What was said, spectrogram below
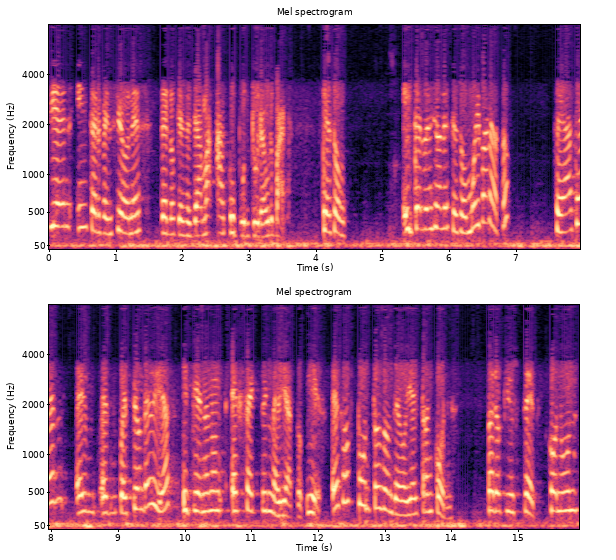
100 intervenciones de lo que se llama acupuntura urbana, que son intervenciones que son muy baratas, se hacen en, cuestión de días y tienen un efecto inmediato. Y es esos puntos donde hoy hay trancones, pero que usted con un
